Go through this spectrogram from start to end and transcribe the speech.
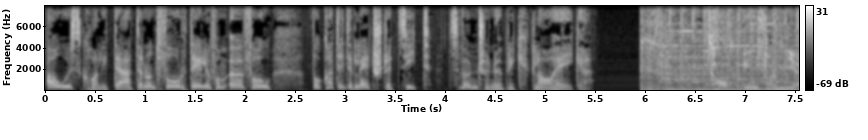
alles Qualitäten und Vorteile vom ÖV, die gerade in der letzten Zeit zu wünschen übrig gelassen haben. Top informiert,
